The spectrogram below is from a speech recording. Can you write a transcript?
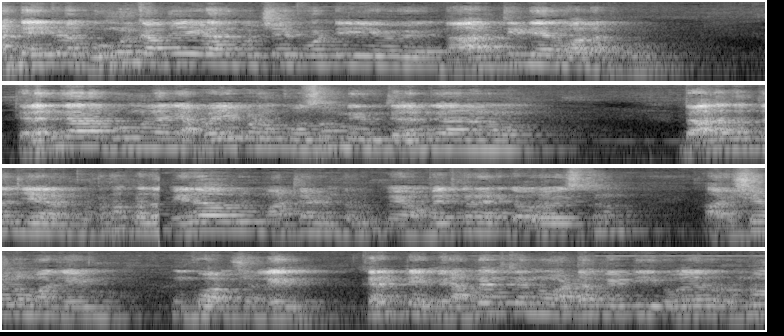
అంటే ఇక్కడ భూములు కబ్జా చేయడానికి వచ్చేటువంటి నార్త్ ఇండియన్ వాళ్ళకు తెలంగాణ భూములని అప్పచెప్పడం కోసం మీరు తెలంగాణను దారదత్తం చేయాలనుకుంటున్నాం ప్రధాన మేధావులు మాట్లాడి ఉంటారు. మేము అంబేద్కర్ గారిని గౌరవిస్తున్నాం. ఆ విషయంలో మాకేం ఇంకో అంశం లేదు. కరెక్టే మీరు అంబేద్కర్ను అడ్డం పెట్టి రోజు రెండో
